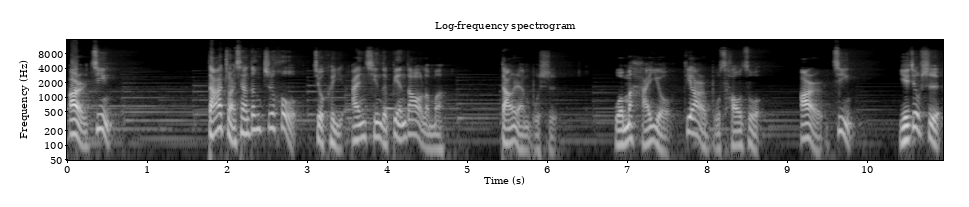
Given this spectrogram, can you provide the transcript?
二进，打转向灯之后就可以安心的变道了吗？当然不是。我们还有第二步操作，二进，也就是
